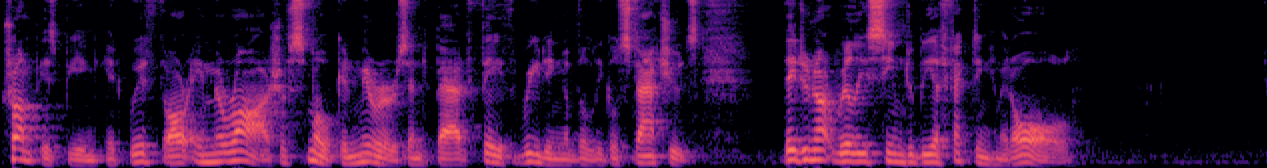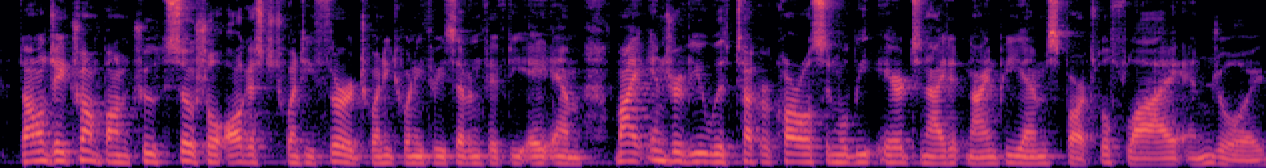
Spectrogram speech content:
Trump is being hit with are a mirage of smoke and mirrors and bad faith reading of the legal statutes. They do not really seem to be affecting him at all. Donald J. Trump on Truth Social, August 23rd, 2023, 7:50 a.m. My interview with Tucker Carlson will be aired tonight at 9 p.m. Sparks will fly. Enjoy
